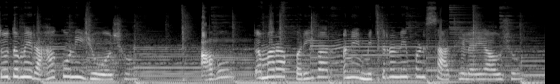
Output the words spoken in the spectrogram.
તો તમે રાહ કોની જુઓ છો. આવો તમારા પરિવાર અને મિત્રને પણ સાથે લઈ આવજો.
